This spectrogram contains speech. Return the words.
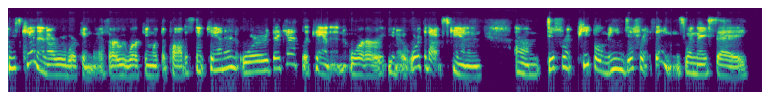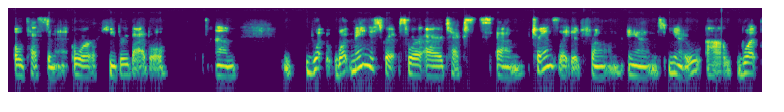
whose canon are we working with? Are we working with the Protestant canon or the Catholic canon or you know Orthodox canon? Um, different people mean different things when they say Old Testament or Hebrew Bible. Um, what what manuscripts were our texts um, translated from, and you know uh, what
